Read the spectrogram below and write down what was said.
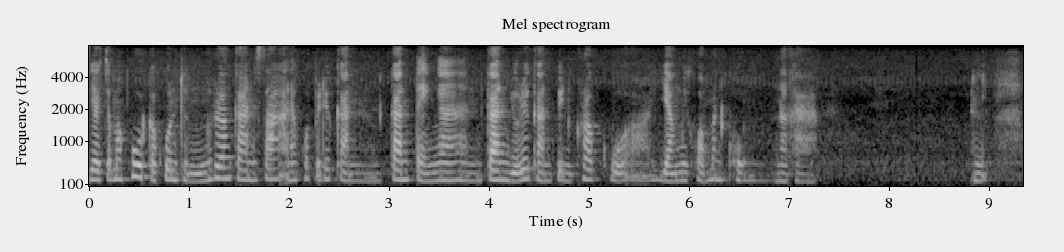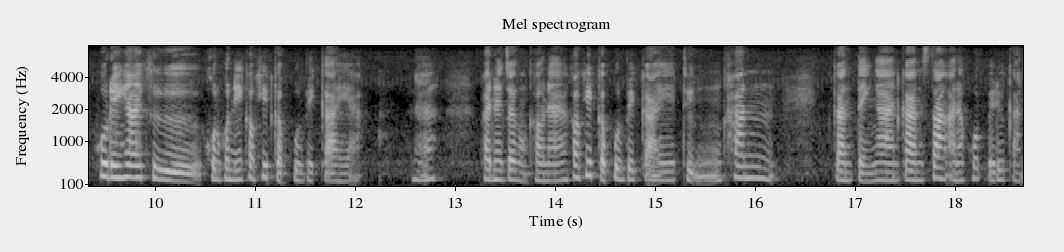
อยากจะมาพูดกับคุณถึงเรื่องการสร้างอนาคตไปด้วยกัน การแต่งงาน การอยู่ด้วยกันเป็นครอบครัวอย่างมีความมั่นคงนะคะพูดง่ายๆคือคนคนนี้เขาคิดกับคุณไปไกลอะนะ ภายในใจของเขานะ เขาคิดกับคุณไปไกลถึงขั้นการแต่งงานการสร้างอนาคตไปด้วยกัน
